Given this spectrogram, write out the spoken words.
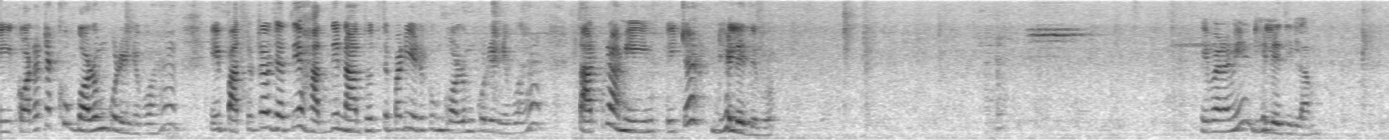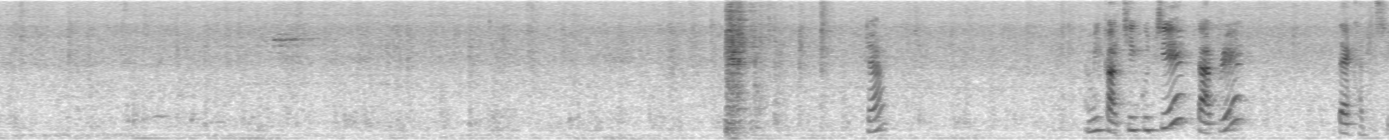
এই কড়াটা খুব গরম করে নেব হ্যাঁ? এই পাত্রটাও যাতে হাত দিয়ে না ধরতে পারি, এরকম গরম করে নেব হ্যাঁ? তারপরে আমি এই- এইটা ঢেলে দেব। এবার আমি ঢেলে দিলাম এটা আমি কাচিয়ে কুচিয়ে তারপরে দেখাচ্ছি।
